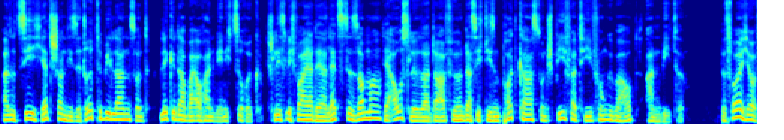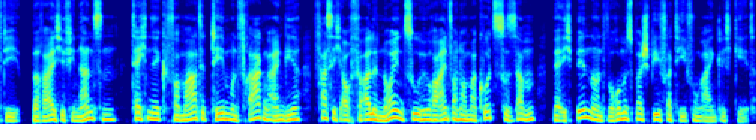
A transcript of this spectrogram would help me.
also ziehe ich jetzt schon diese dritte Bilanz und blicke dabei auch ein wenig zurück. Schließlich war ja der letzte Sommer der Auslöser dafür, dass ich diesen Podcast und Spielvertiefung überhaupt anbiete. Bevor ich auf die Bereiche Finanzen, Technik, Formate, Themen und Fragen eingehe, fasse ich auch für alle neuen Zuhörer einfach nochmal kurz zusammen, wer ich bin und worum es bei Spielvertiefung eigentlich geht.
